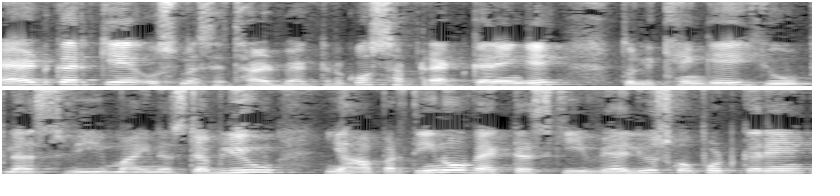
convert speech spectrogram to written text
ऐड करके उसमें से थर्ड वेक्टर को सब्ट्रैक्ट करेंगे। तो लिखेंगे u plus V minus W यहाँ पर तीनों वेक्टर्स की वैल्यूज़ को पुट करें।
